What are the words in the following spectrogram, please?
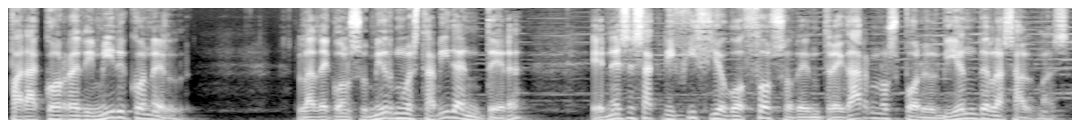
para corredimir con Él, la de consumir nuestra vida entera en ese sacrificio gozoso de entregarnos por el bien de las almas.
